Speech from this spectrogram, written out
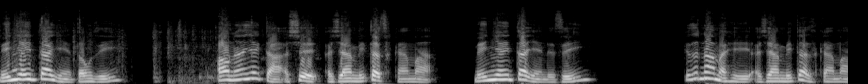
မင်းငိမ့်တပ်ရင်3စီးအောင်နန်းရိပ်သာအရှိအရန်မီတက်စကန်မှမင်းငိမ့်တပ်ရင်တစ်စီးကိစ္စနာမဟီအရန်မီတက်စကန်မှ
